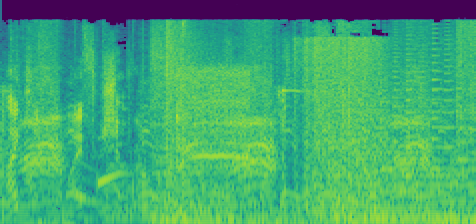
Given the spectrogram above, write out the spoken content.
I your wife. Shut up.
